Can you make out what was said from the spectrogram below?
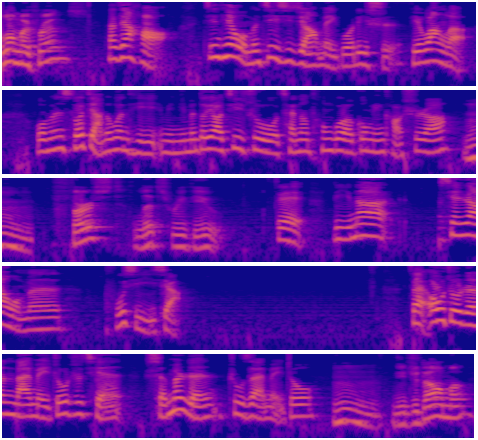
Hello, my friends. 大家好，今天我们继续讲美国历史。别忘了，我们所讲的问题，你你们都要记住，才能通过公民考试啊。Mm. First, let's review. 对，李呢，先让我们复习一下，在欧洲人来美洲之前，什么人住在美洲？Mm. 你知道吗？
